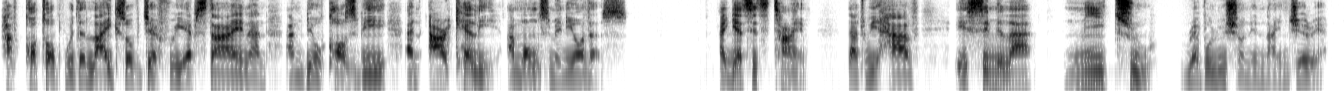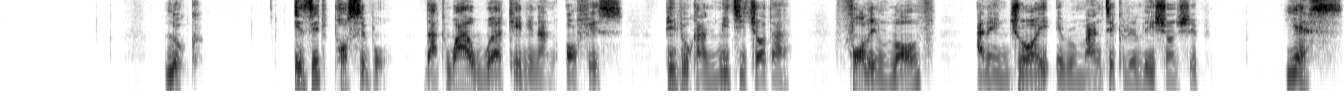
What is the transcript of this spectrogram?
have caught up with the likes of Jeffrey Epstein and, and Bill Cosby and R. Kelly, amongst many others. I guess it's time that we have a similar Me Too revolution in Nigeria. Look, is it possible that while working in an office, people can meet each other, fall in love, and enjoy a romantic relationship? Yes,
